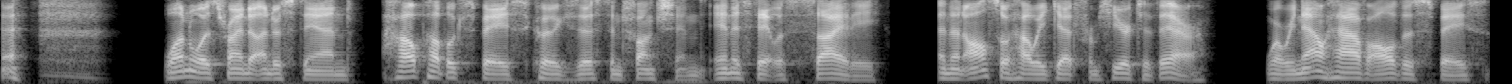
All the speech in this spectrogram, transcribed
One was trying to understand how public space could exist and function in a stateless society, and then also how we get from here to there, where we now have all this space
